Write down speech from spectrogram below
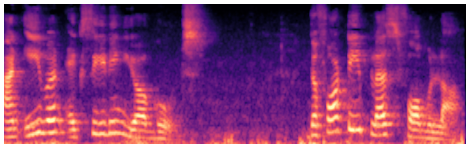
and even exceeding your goals. The 40 plus formula.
